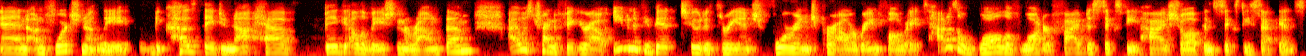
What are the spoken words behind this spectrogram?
And unfortunately because they do not have big elevation around them. I was trying to figure out even if you get two to three inch, four inch per hour rainfall rates, how does a wall of water five to six feet high show up in 60 seconds?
